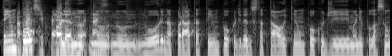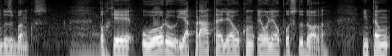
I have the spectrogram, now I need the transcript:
Tem um Na pouco. parte de pedra, olha, no, no, no, no ouro e na prata tem um pouco de dedo estatal e tem um pouco de manipulação dos bancos. Porque o ouro e a prata ele é o, ele é o oposto do dólar. Então,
